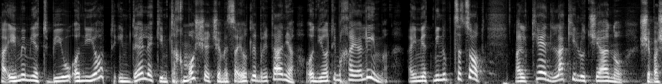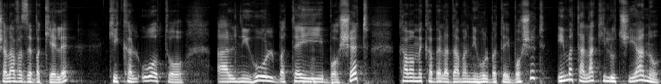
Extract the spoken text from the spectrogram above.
האם הם יטביעו אוניות עם דלק, עם תחמושת שמסייעות לבריטניה, אוניות עם חיילים, האם יטמינו פצצות? על כן, לקי לוציאנו, שבשלב הזה בכלא, כי כלאו אותו על ניהול בתי בושת, כמה מקבל אדם על ניהול בתי בושת? אם אתה לקי לוציאנו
